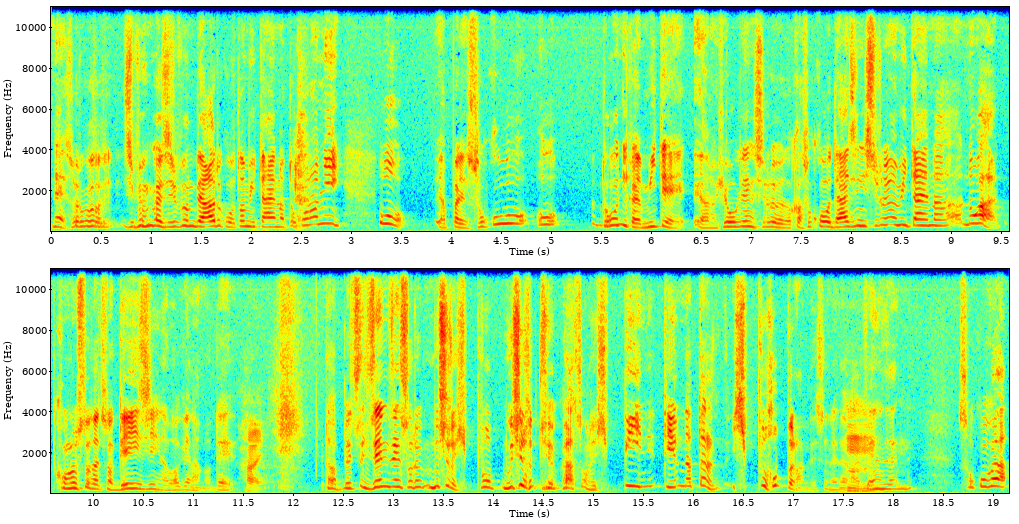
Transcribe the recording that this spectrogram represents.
ーね、それこそ自分が自分であることみたいなところに をやっぱりそこをどうにか見てあの表現しろよとかそこを大事にしろよみたいなのがこの人たちのデイジーなわけなので、はい、だから別に全然それむしろヒップホップむしろっていうかそのヒッピーっていうんだったらヒップホップなんですね。だから全然ね、うん、そこが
